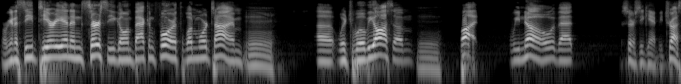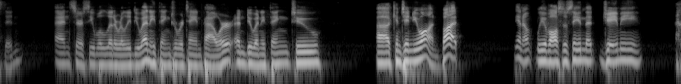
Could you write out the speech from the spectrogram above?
We're gonna see Tyrion and Cersei going back and forth one more time, Mm, uh, which will be awesome. mm. But we know that Cersei can't be trusted, and Cersei will literally do anything to retain power and do anything to uh, continue on. But you know, we have also seen that Jaime,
